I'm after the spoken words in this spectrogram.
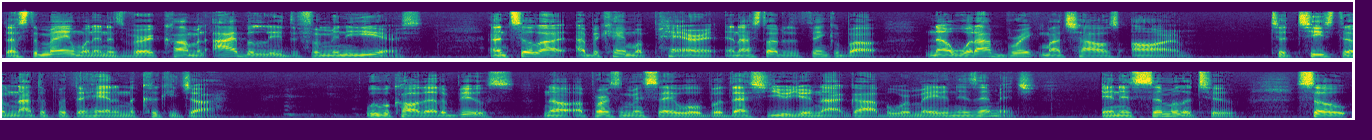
That's the main one, and it's very common. I believed it for many years. until I, I became a parent and I started to think about now, would I break my child's arm to teach them not to put their hand in the cookie jar? We would call that abuse. Now, a person may say, well, but that's you, you're not God, but we're made in his image, in his similitude. So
